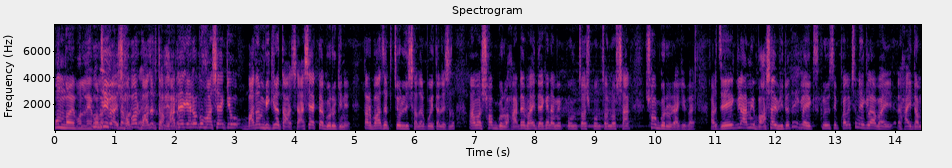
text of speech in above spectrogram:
কম দামে বললেই বলা জি ভাই সবার বাজেট তো হাটে এরকম আসে কেউ বাদাম বিক্রেতা আসে আসে একটা গরু কিনে তার বাজেট চল্লিশ হাজার পঁয়তাল্লিশ হাজার। আমার সব গরু হাটে ভাই দেখেন আমি পঞ্চাশ পঞ্চান্ন ষাট সব গরু রাখি ভাই। আর যেগুলো আমি বাসায় ভিডিওতে এগুলো এক্সক্লুসিভ কালেকশন এগুলা ভাই হাই দাম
